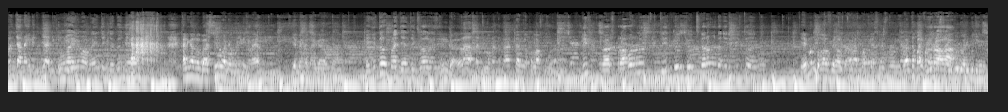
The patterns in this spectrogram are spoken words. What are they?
rencana ini terjadi gitu. Enggak ini mah melenceng jatuhnya. kan nggak ngebahas tuan yang penting ler. Dia main agama. Kayak gitu pelecehan seksual gak sih? Enggak lah, kan cuma kata-kata nggak perlakuan. Dih, nggak harus perlakuan lu. Itu sekarang udah jadi itu anjing. Ya emang bakal viral banget podcast Wisnu Ibaratnya paling Viral lah. ribu, dua ribu, tiga ribu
